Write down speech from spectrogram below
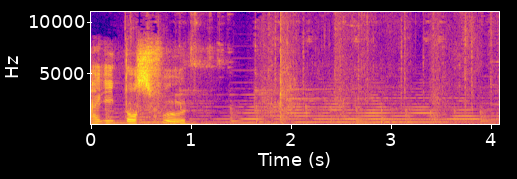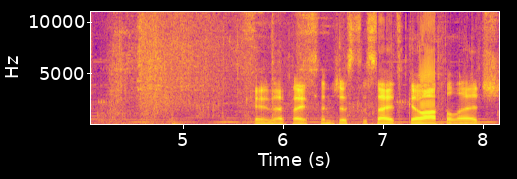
I eat those food. Okay, that bison just decided to go off a ledge.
